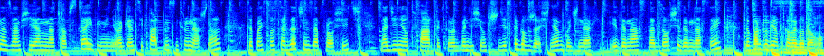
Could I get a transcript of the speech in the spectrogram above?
Nazywam się Janna Czapska i w imieniu agencji Partners International chcę Państwa serdecznie zaprosić na dzień otwarty, który odbędzie się 30 września w godzinach 11 do 17 do bardzo wyjątkowego domu.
